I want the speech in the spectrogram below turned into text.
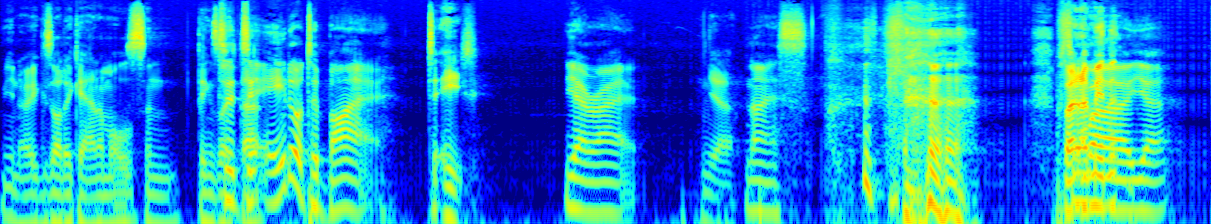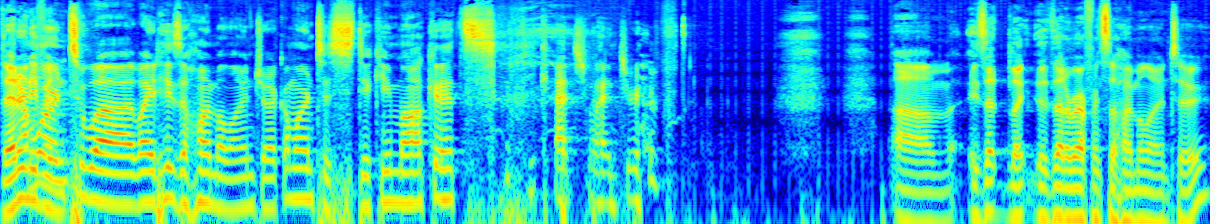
you know exotic animals and things to, like that to eat or to buy? to eat. Yeah, right. Yeah, Nice. but I mean, uh, th- yeah. they don't I'm more even. into uh wait, here's a Home Alone joke. I'm more into sticky markets. if you catch my drift. um, is that like is that a reference to Home Alone too?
